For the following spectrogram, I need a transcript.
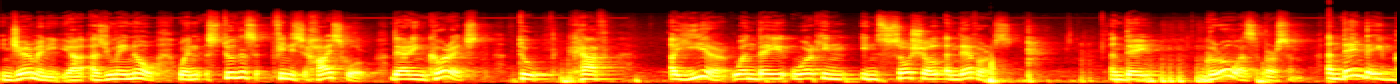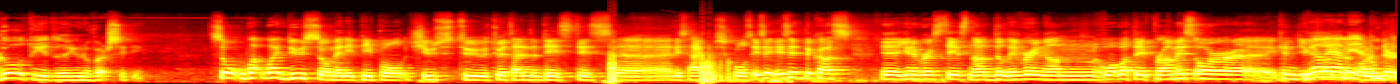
in Germany, uh, as you may know, when students finish high school, they are encouraged to have a year when they work in, in social endeavors and they grow as a person and then they go to the university. So wh why do so many people choose to, to attend these these uh, these hacker schools? Is it is it because uh, university is not delivering on what, what they promised, or uh, can you? Yeah, yeah I mean, there,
